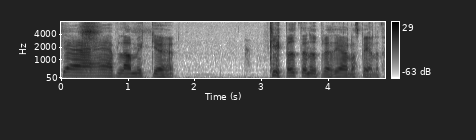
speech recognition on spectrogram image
jävla mycket klipp ute nu på det jävla spelet.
